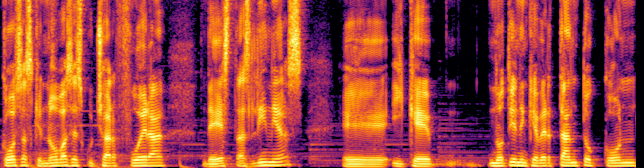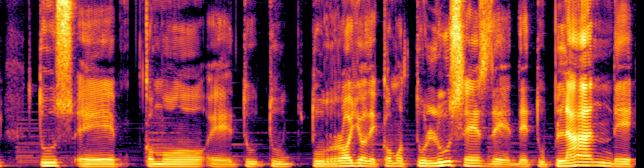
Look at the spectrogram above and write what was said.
Cosas que no vas a escuchar fuera de estas líneas eh, y que no tienen que ver tanto con tus, eh, como eh, tu, rollo de cómo tú luces, de, tu plan, de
